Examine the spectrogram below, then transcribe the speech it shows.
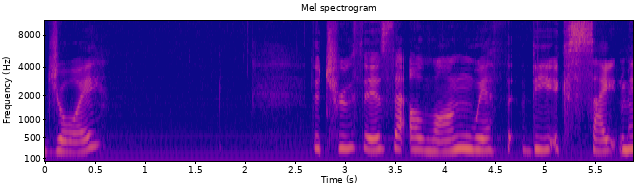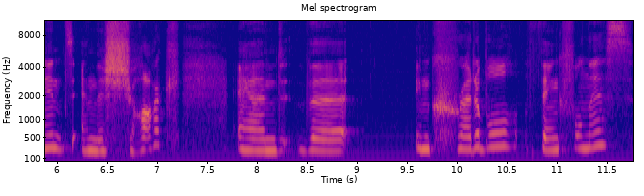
joy, the truth is that along with the excitement and the shock and the incredible thankfulness,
